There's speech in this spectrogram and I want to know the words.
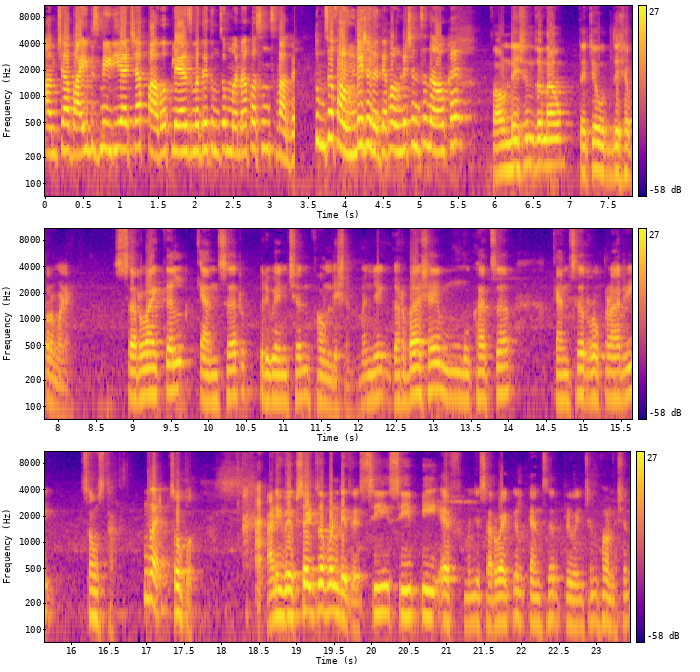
आमच्या वाईब्स मीडियाच्या पॉवर प्लेयर्समध्ये तुमचं मनापासून स्वागत. तुमचं फाउंडेशन आहे त्या फाउंडेशनचं नाव काय? फाउंडेशनचं नाव त्याच्या उद्देशाप्रमाणे. सर्वायकल कॅन्सर प्रिव्हेन्शन फाउंडेशन म्हणजे गर्भाशय मुखाचं कॅन्सर रोखणारी संस्था. बरं. सोपं. आणि वेबसाईटचं पण तेच आहे सी सी पी एफ म्हणजे cervical cancer prevention foundation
